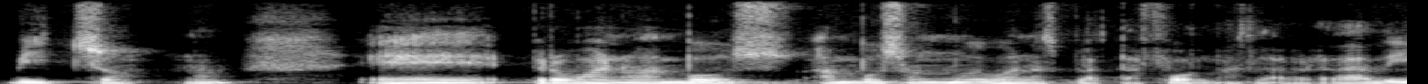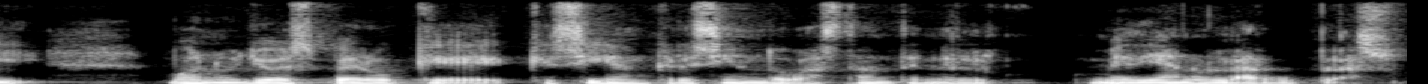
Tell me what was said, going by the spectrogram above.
Bitso, ¿no? Eh, pero bueno, ambos, ambos son muy buenas plataformas, la verdad, y bueno, yo espero que, que sigan creciendo bastante en el mediano largo plazo.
